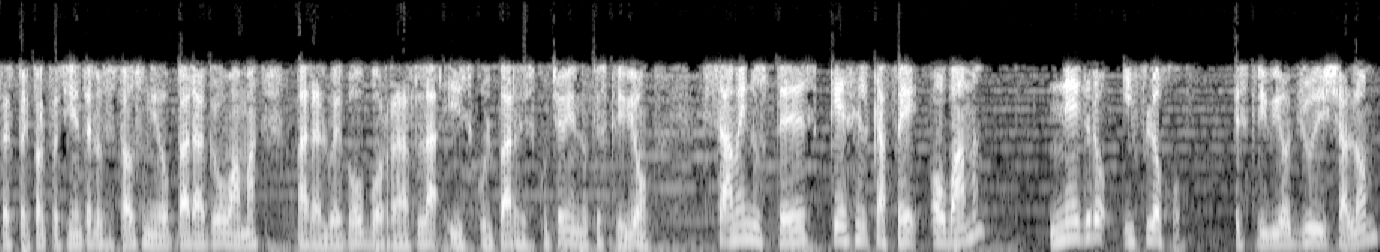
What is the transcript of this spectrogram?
respecto al presidente de los Estados Unidos, Barack Obama, para luego borrarla y disculparse. Escuche bien lo que escribió. ¿Saben ustedes qué es el café Obama? Negro y flojo, escribió Judy Shalom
